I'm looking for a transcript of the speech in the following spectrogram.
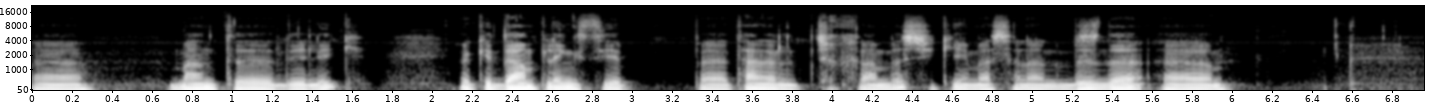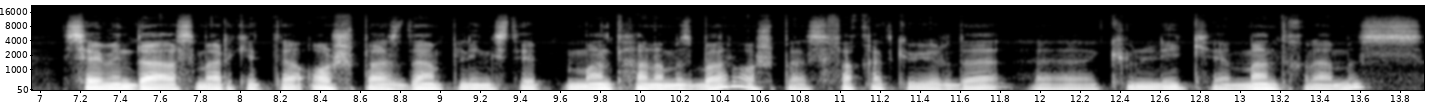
э, manti deylik yoki dumplings deb э, tanilib chiqqanmiz. Chunki masalan bizda э, seven dials marketda oshpaz dumplings deb mantixonamiz bor. Oshpaz faqatki u yerda kunlik mant qilamiz.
